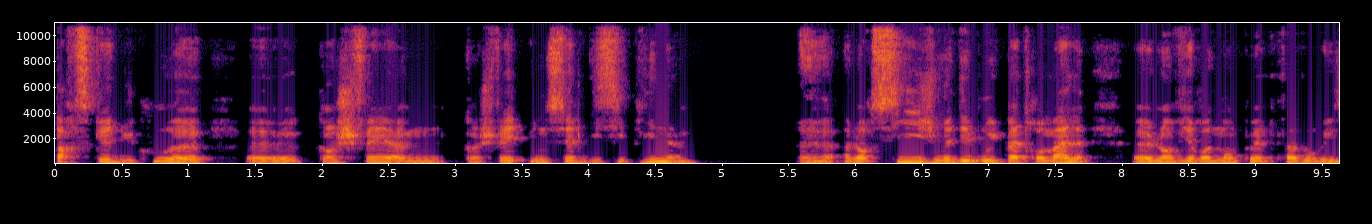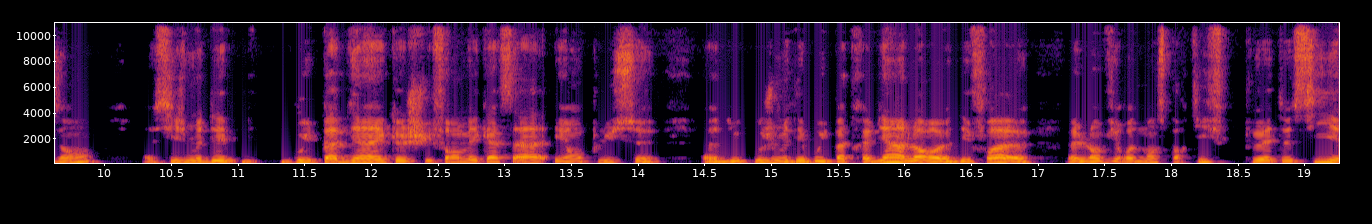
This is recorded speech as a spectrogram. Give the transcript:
parce que du coup, quand je fais quand je fais une seule discipline, alors si je me débrouille pas trop mal, l'environnement peut être favorisant. Euh, si je me débrouille pas bien et que je suis formé qu'à ça et en plus euh, du coup je me débrouille pas très bien alors euh, des fois l'environnement sportif peut être aussi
